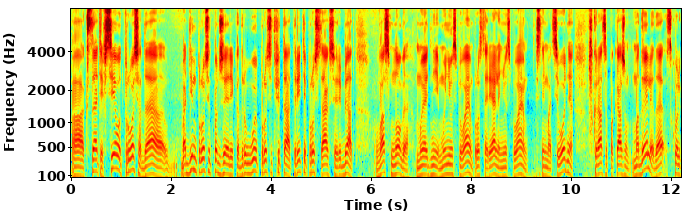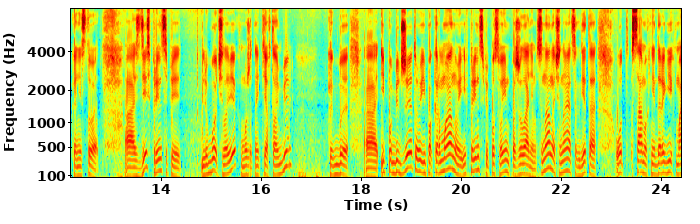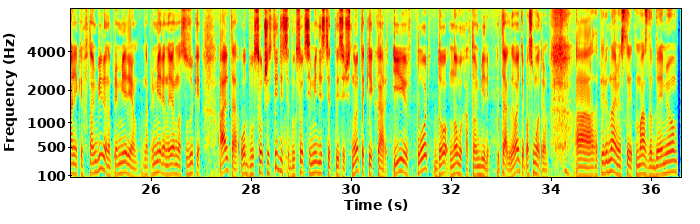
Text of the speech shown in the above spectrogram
а, Кстати, все вот просят, да, один просит Паджерика, другой просит Фита, третий просит Аксию. Ребят, вас много, мы одни, мы не успеваем, просто реально не успеваем снимать. Сегодня вкратце покажем модели, да, сколько они стоят. А Здесь, в принципе, любой человек может найти автомобиль, как бы э, и по бюджету, и по карману, и в принципе по своим пожеланиям. Цена начинается где-то от самых недорогих маленьких автомобилей, на примере, на примере, наверное, Suzuki Alta от 260-270 тысяч, но это кейкар, и вплоть до новых автомобилей. Итак, давайте посмотрим. А, перед нами стоит Mazda Demio,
